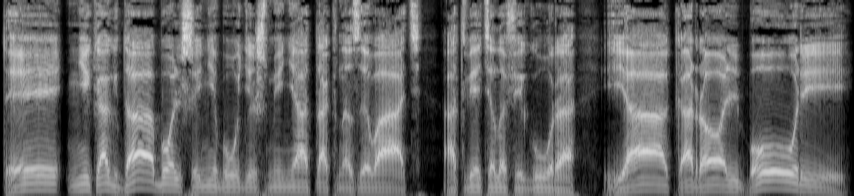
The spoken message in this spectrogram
«Ты никогда больше не будешь меня так называть», — ответила фигура. «Я король бури».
